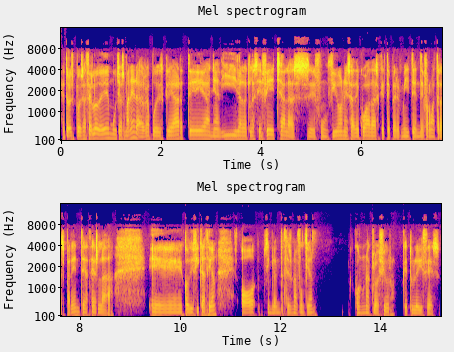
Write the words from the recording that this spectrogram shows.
Entonces puedes hacerlo de muchas maneras. O sea, puedes crearte, añadir a la clase fecha las eh, funciones adecuadas que te permiten de forma transparente hacer la eh, codificación o simplemente haces una función con una closure que tú le dices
